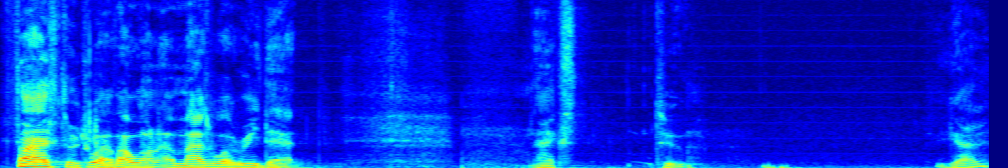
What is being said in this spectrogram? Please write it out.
5 through 12. I, want, I might as well read that. Acts 2. You got it?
